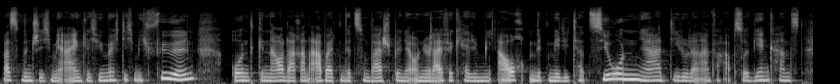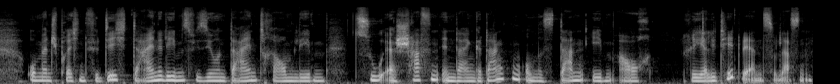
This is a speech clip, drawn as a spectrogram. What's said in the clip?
was wünsche ich mir eigentlich, wie möchte ich mich fühlen. Und genau daran arbeiten wir zum Beispiel in der On Your Life Academy auch mit Meditationen, ja, die du dann einfach absolvieren kannst, um entsprechend für dich deine Lebensvision, dein Traumleben zu erschaffen in deinen Gedanken, um es dann eben auch Realität werden zu lassen.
